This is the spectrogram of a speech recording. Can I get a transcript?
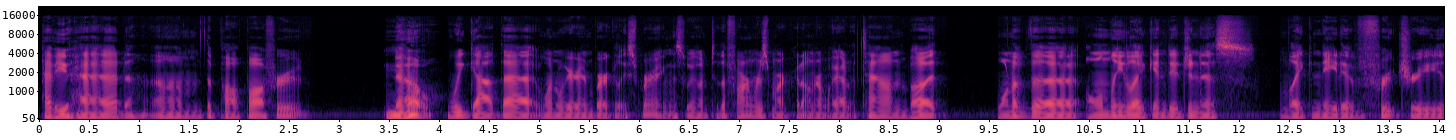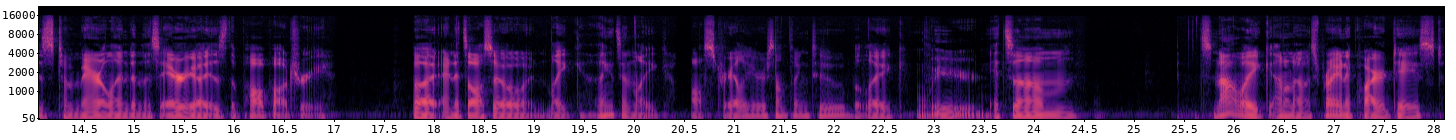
Have you had um, the Paw fruit? no. We got that when we were in Berkeley Springs. We went to the farmers market on our way out of town, but one of the only like indigenous like native fruit trees to Maryland in this area is the pawpaw tree. But and it's also like I think it's in like Australia or something too, but like Weird. it's um it's not like I don't know, it's probably an acquired taste.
